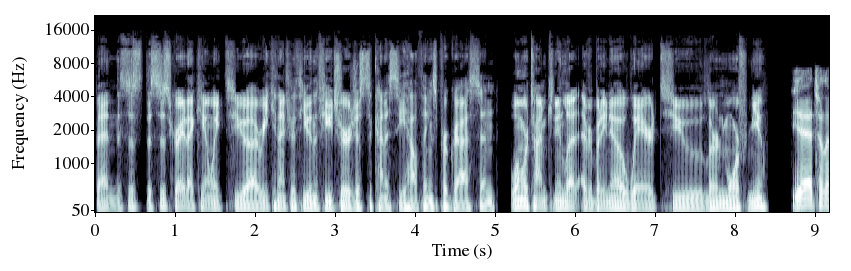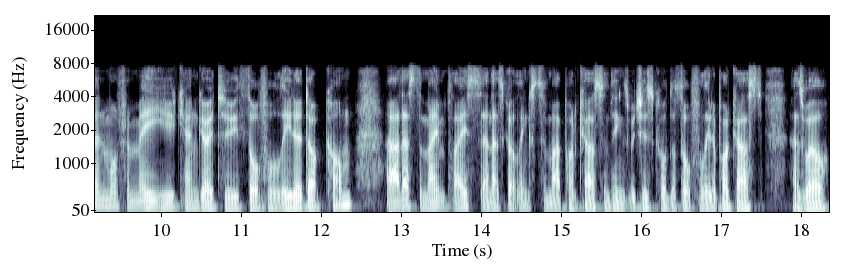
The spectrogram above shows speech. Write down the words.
Ben, this is this is great. I can't wait to uh, reconnect with you in the future just to kind of see how things progress. And one more time, can you let everybody know where to learn more from you? Yeah, to learn more from me, you can go to thoughtfulleader.com. Uh, that's the main place, and that's got links to my podcast and things, which is called the Thoughtful Leader Podcast as well.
